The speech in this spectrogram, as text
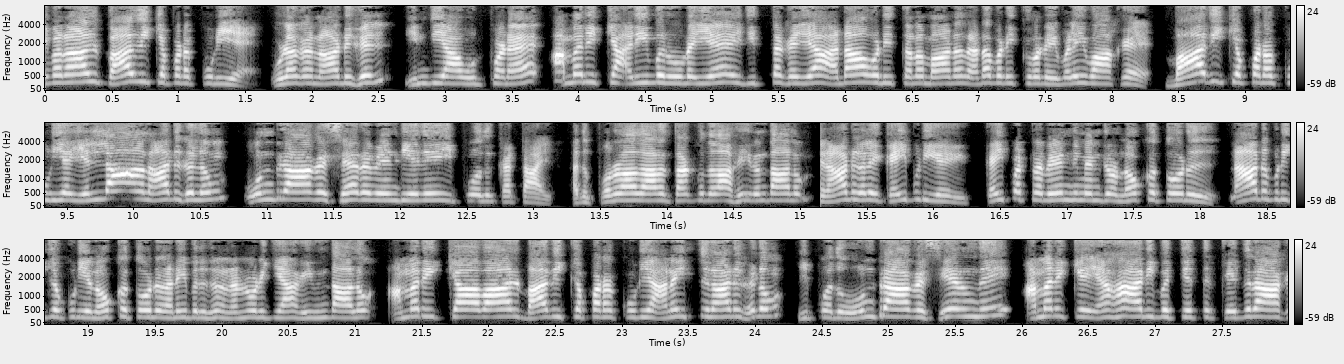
இவரால் பாதிக்கப்படக்கூடிய உலக நாடுகள் இந்தியா உட்பட அமெரிக்க அதிபருடைய இத்தகைய அடாவடித்தனமான நடவடிக்கைகளுடைய விளைவாக பாதிக்கப்படக்கூடிய எல்லா நாடுகளும் ஒன்றாக சேர வேண்டியதே இப்போது கட்டாய் அது பொருளாதார தாக்குதலாக இருந்தாலும் நாடுகளை கைப்பிடி கைப்பற்ற வேண்டும் என்ற நோக்கத்தோடு நாடு பிடிக்கக்கூடிய நோக்கத்தோடு நடைபெறுகிற நடவடிக்கையாக இருந்தாலும் அமெரிக்காவால் பாதிக்கப்படக்கூடிய அனைத்து நாடுகளும் இப்போது ஒன்றாக சேர்ந்து அமெரிக்க ஏகாதிபத்தியத்திற்கு எதிராக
